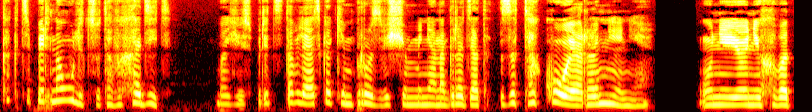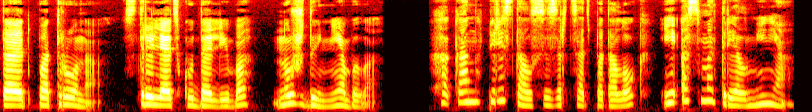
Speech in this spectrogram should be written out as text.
Как теперь на улицу-то выходить? Боюсь представлять, каким прозвищем меня наградят за такое ранение. У нее не хватает патрона. Стрелять куда-либо нужды не было. Хакан перестал созерцать потолок и осмотрел меня.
